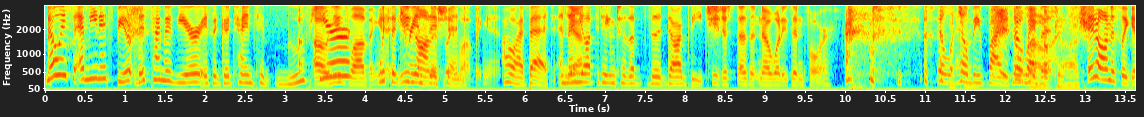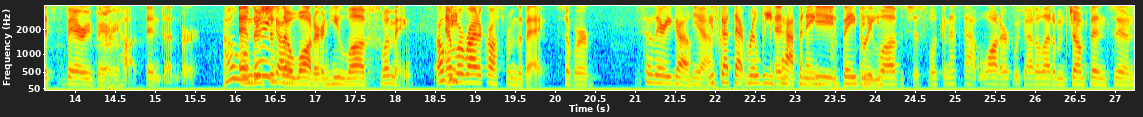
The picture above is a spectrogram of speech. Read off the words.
no, it's, I mean, it's beautiful. This time of year is a good time to move Oh, here. Oh, he's loving with it. the He's honestly transition. loving it. Oh, I bet. And then Yeah. you'll have to take him to the, the dog beach. He just doesn't know what he's in for. he'll That's he'll right. be fine. He'll, He'll love Oh, it. gosh. It honestly gets very, very hot in Denver. Oh, well, and there there's you just go. no water, and he loves swimming. Okay, and we're right across from the bay, so we're So there you go. Yeah. You've got that relief and happening. He, the bay breeze. He loves just looking at that water. We got to let him jump in soon.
